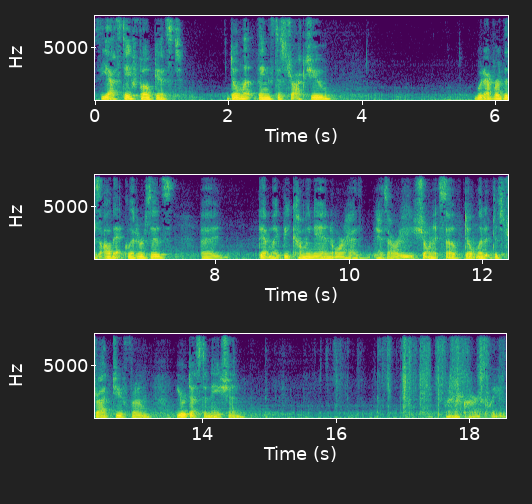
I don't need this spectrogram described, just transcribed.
So yeah, stay focused don't let things distract you. Whatever this all that glitters is, uh, that might be coming in or has, has already shown itself, don't let it distract you from your destination. Final card, please.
